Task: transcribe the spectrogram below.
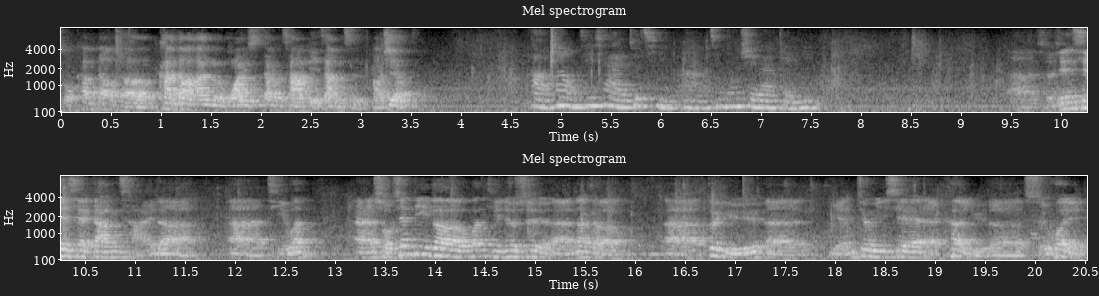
所看到的，呃，看到他们华语是这样的差别，这样子，好，谢谢。好，那我们接下来就请啊陈同学来回应。呃，首先谢谢刚才的呃提问。呃，首先第一个问题就是呃那个呃对于呃研究一些呃客语的词汇，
